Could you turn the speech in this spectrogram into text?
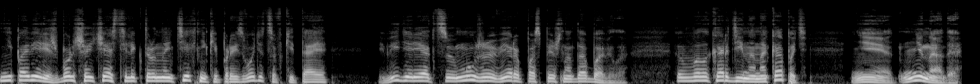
Не поверишь, большая часть электронной техники производится в Китае. Видя реакцию мужа, Вера поспешно добавила. «Волокордина накапать?» «Нет, не надо.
